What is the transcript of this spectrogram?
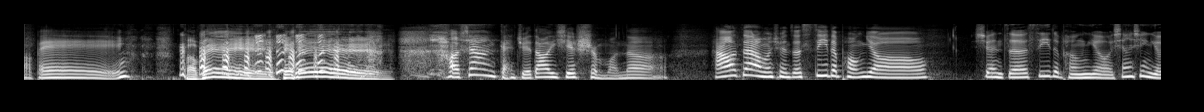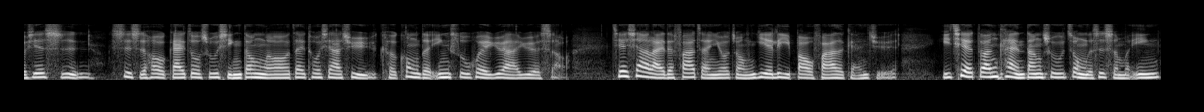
宝贝，宝贝，嘿嘿，好像感觉到一些什么呢？好，再来我们选择 C 的朋友，选择 C 的朋友，相信有些事是时候该做出行动了哦。再拖下去，可控的因素会越来越少。接下来的发展有种业力爆发的感觉，一切端看当初种的是什么因。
